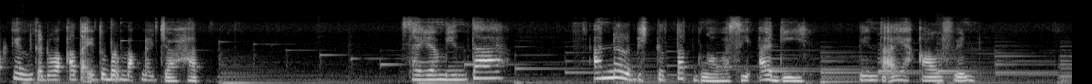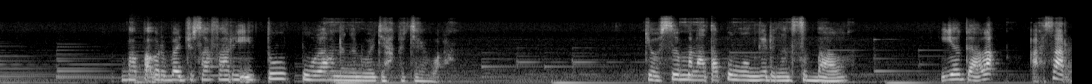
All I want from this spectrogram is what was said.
yakin kedua kata itu bermakna jahat. Saya minta Anda lebih ketat mengawasi Adi, pinta ayah Calvin. Bapak berbaju safari itu pulang dengan wajah kecewa. Jose menatap punggungnya dengan sebal. Ia galak, kasar,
